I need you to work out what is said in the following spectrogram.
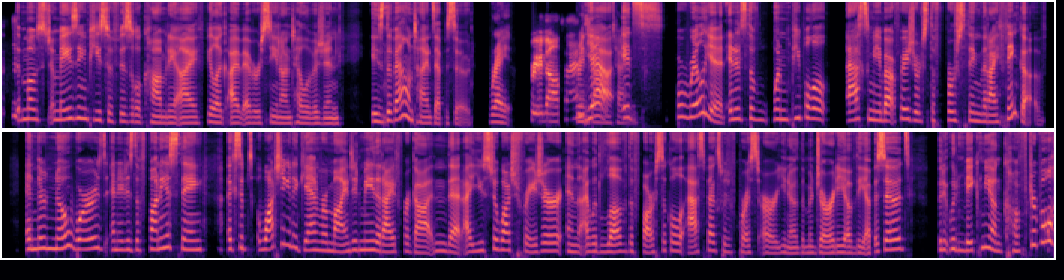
the most amazing piece of physical comedy I feel like I've ever seen on television is the Valentine's episode. right. Free Valentine. With Yeah, Valentine's. it's- Brilliant. And it's the when people ask me about Frasier, it's the first thing that I think of. And there are no words, and it is the funniest thing. Except watching it again reminded me that I had forgotten that I used to watch Frasier, and I would love the farcical aspects, which of course are you know the majority of the episodes, but it would make me uncomfortable,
